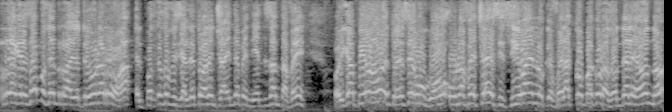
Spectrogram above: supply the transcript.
Regresamos en Radio Tribuna Roja, el podcast oficial de toda la hinchada independiente Santa Fe. Oiga, Piojo, entonces se jugó una fecha decisiva en lo que fue la Copa Corazón de León, ¿no?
